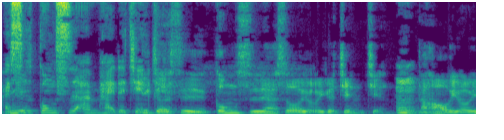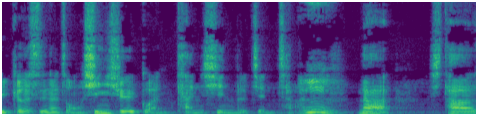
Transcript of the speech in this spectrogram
还是公司安排的健检？一个是公司那时候有一个健检，嗯，然后有一个是那种心血管弹性的检查，嗯，那他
